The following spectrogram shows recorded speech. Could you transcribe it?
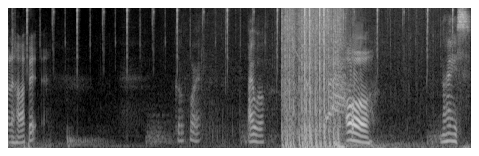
Wanna hop it? Go for it. I will. Oh, Nice.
